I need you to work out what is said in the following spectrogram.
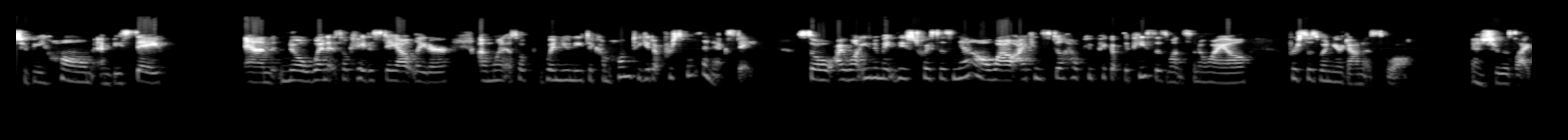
to be home and be safe and know when it's okay to stay out later and when it's when you need to come home to get up for school the next day. So I want you to make these choices now while I can still help you pick up the pieces once in a while versus when you're down at school. And she was like,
